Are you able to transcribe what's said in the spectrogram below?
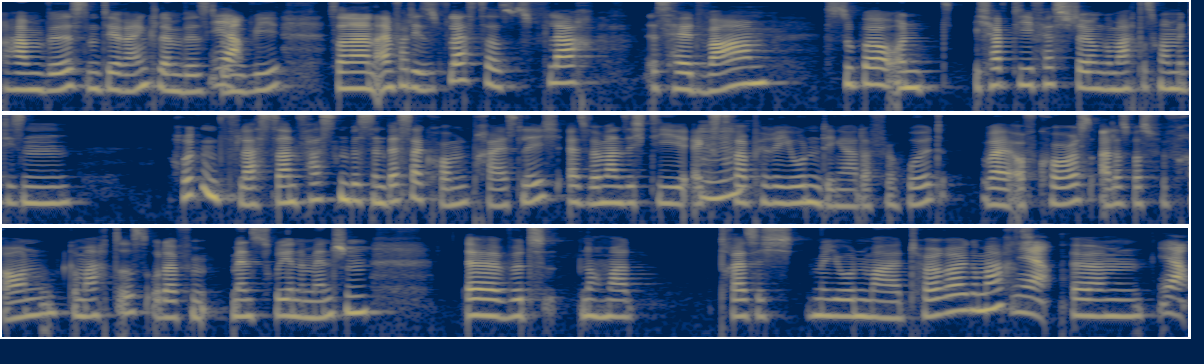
haben willst und dir reinklemmen willst ja. irgendwie, sondern einfach dieses Pflaster, es ist flach, es hält warm, super. Und ich habe die Feststellung gemacht, dass man mit diesen Rückenpflastern fast ein bisschen besser kommt preislich, als wenn man sich die extra mhm. Periodendinger dafür holt. Weil, of course, alles, was für Frauen gemacht ist oder für menstruierende Menschen, äh, wird nochmal 30 Millionen Mal teurer gemacht. Ja. Ähm, ja.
